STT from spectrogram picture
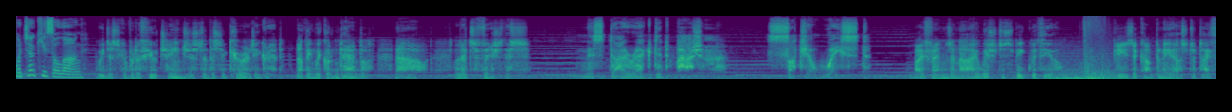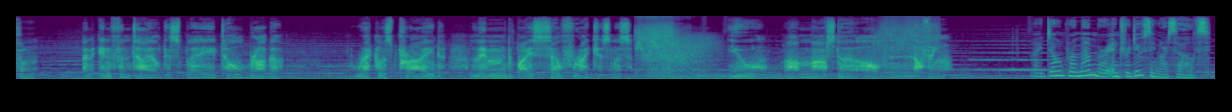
What took you so long? We discovered a few changes to the security grid. Nothing we couldn't handle. Now, let's finish this. Misdirected passion. Such a waste. My friends and I wish to speak with you. Please accompany us to Tython. An infantile display, Tol Braga. Reckless pride, limbed by self-righteousness. You are master of nothing. I don't remember introducing ourselves.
